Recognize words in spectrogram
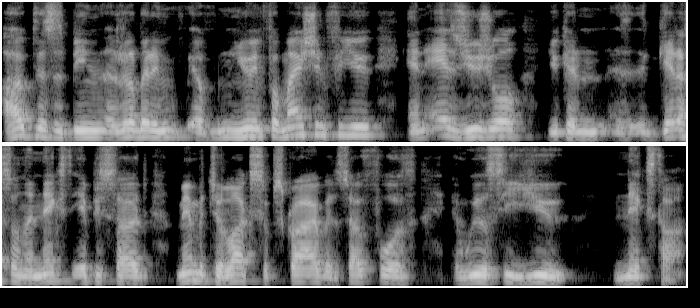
I hope this has been a little bit of new information for you. And as usual, you can uh, get us on the next episode. Remember to like, subscribe, and so forth. And we'll see you next time.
